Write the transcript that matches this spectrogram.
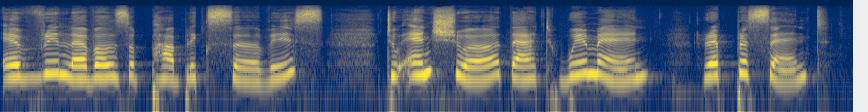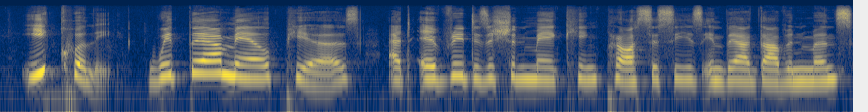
every levels of public service to ensure that women represent equally with their male peers at every decision making processes in their governments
